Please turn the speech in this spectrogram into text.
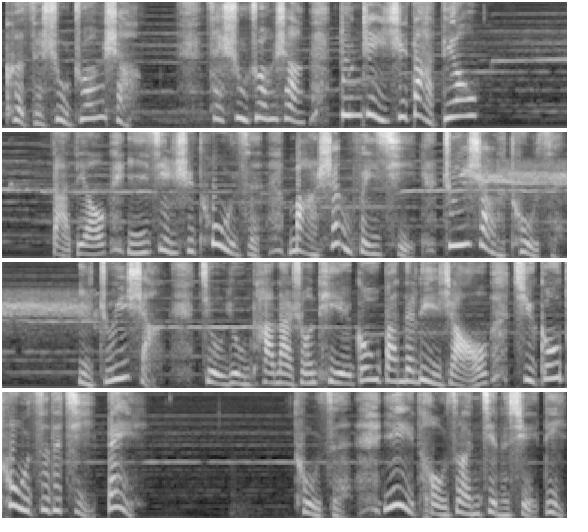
可在树桩上，在树桩上蹲着一只大雕。大雕一见是兔子，马上飞起，追上了兔子。一追上，就用他那双铁钩般的利爪去勾兔子的脊背。兔子一头钻进了雪地，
